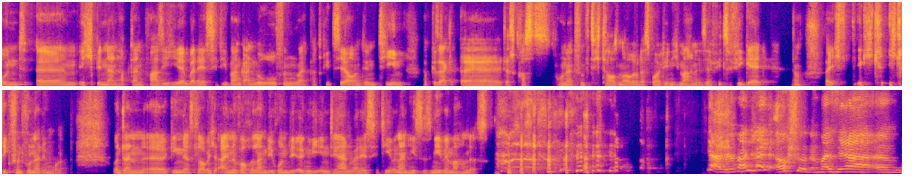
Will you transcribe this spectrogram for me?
und ähm, ich bin dann, habe dann quasi hier bei der Citibank angerufen, bei Patricia und dem Team, habe gesagt, äh, das kostet 150.000 Euro, das wollt ihr nicht machen, ist ja viel zu viel Geld, ja, weil ich, ich, ich krieg 500 im Monat. Und dann äh, ging das, glaube ich, eine Woche lang die Runde irgendwie intern bei der City und dann hieß es, nee, wir machen das. Ja, wir waren halt auch schon immer sehr. Ähm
